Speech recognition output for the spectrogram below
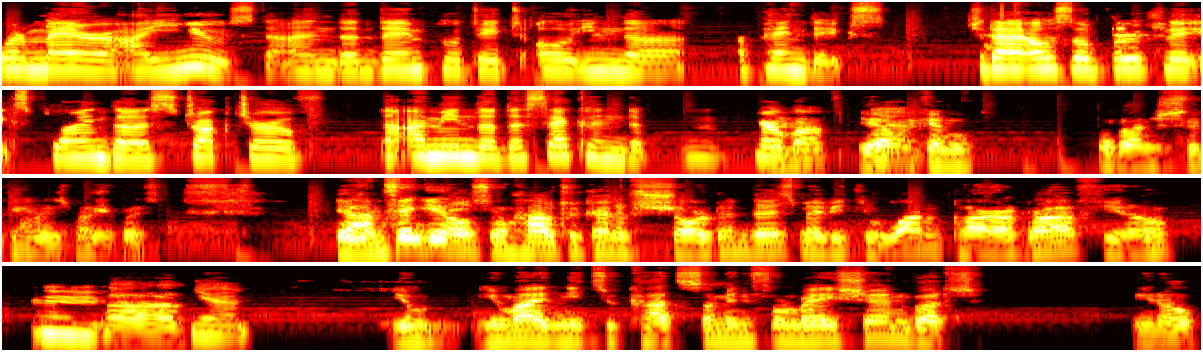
what measure I used and uh, then put it all in the appendix. Should I also briefly explain the structure of I mean the the second mm, paragraph? Yeah, we can. Hold on, I'm just looking at this measure, please. Yeah, I'm thinking also how to kind of shorten this, maybe to one paragraph. You know, Mm, uh, yeah. you you might need to cut some information, but you know,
